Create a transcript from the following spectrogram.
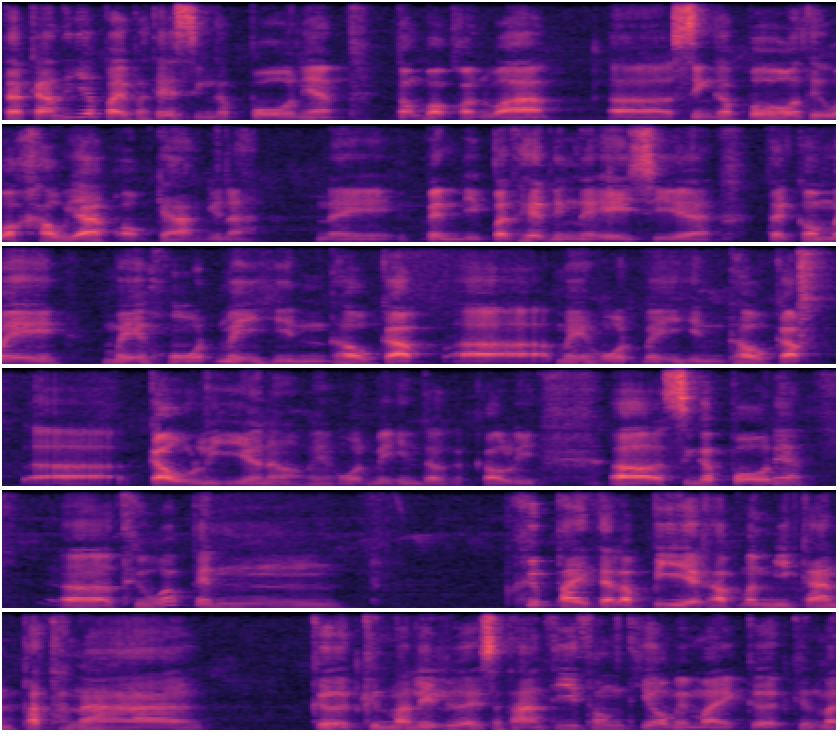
แต่การที่จะไปประเทศสิงคโปร์เนี่ยต้องบอกก่อนว่าสิงคโปร์ก็ถือว่าเข้ายากออกยากอยู่นะในเป็นอีกประเทศหนึ่งในเอเชีย แต่ก็ไม่ไม่โหดไม่หินเท่ากับไม่โหดไม่หินเท่ากับเกาหลีเนาะไม่โหดไม่หินเท่ากับเกาหลีสิงคโปร์เนี่ยถือว่าเป็นคือไปแต่ละปีครับมันมีการพัฒนา เกิดขึ้นมาเรื่อยๆ สถานที่ท่องเที่ยวใหม่ๆ เกิดขึ้นมา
